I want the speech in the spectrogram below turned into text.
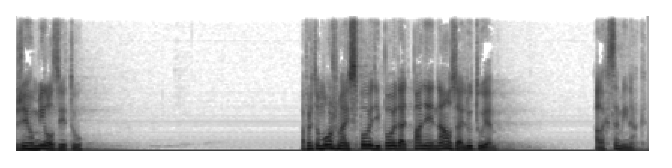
Že jeho milosť je tu. A preto môžeme aj v spovedi povedať, pane, naozaj ľutujem, ale chcem inak.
